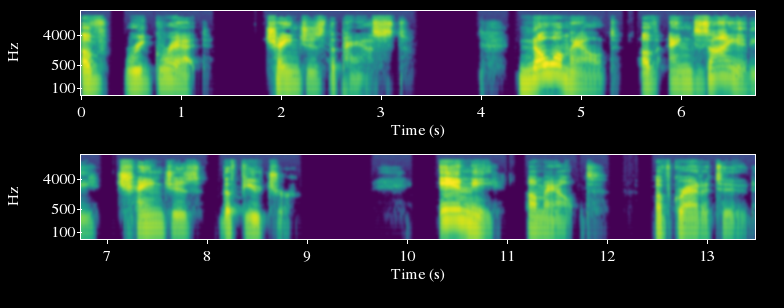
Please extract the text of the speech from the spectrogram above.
of regret changes the past. No amount of anxiety changes the future. Any amount of gratitude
